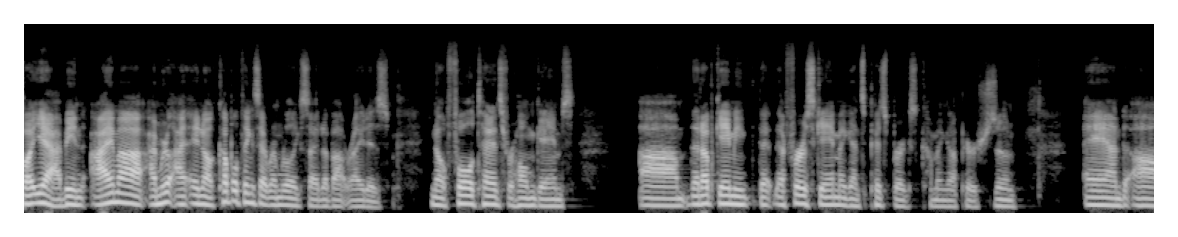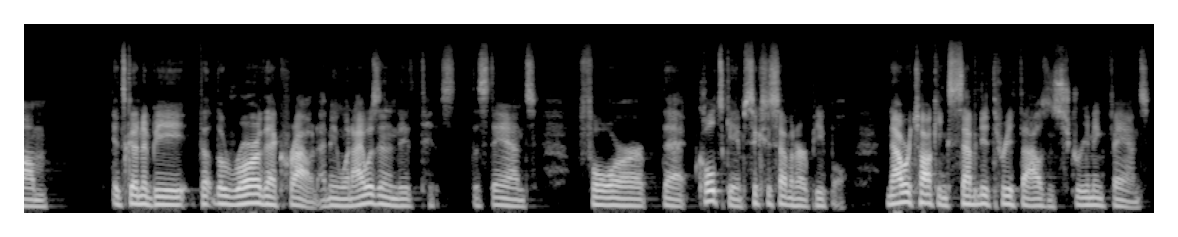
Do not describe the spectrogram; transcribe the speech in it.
but yeah I mean I'm uh I'm real I, you know a couple things that I'm really excited about right is you know full attendance for home games um, that up gaming that, that first game against Pittsburgh's coming up here soon, and um, it's going to be the, the roar of that crowd. I mean, when I was in the the stands for that Colts game, sixty seven hundred people. Now we're talking seventy three thousand screaming fans.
